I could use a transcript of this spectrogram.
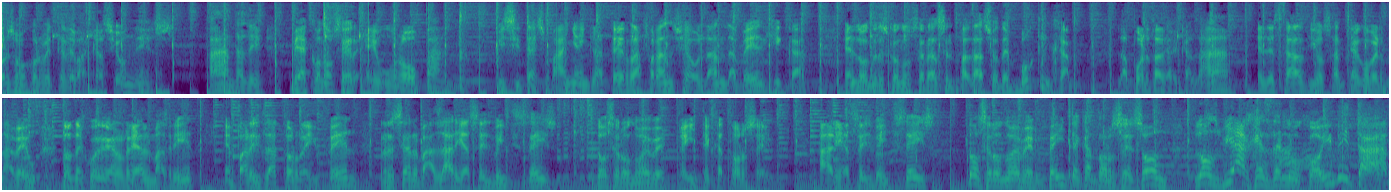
Por eso mejor vete de vacaciones. Ándale, ve a conocer Europa. Visita España, Inglaterra, Francia, Holanda, Bélgica. En Londres conocerás el Palacio de Buckingham, la Puerta de Alcalá, el Estadio Santiago Bernabéu, donde juega el Real Madrid. En París, la Torre Eiffel. Reserva al área 626-209-2014. Área 626-209-2014. Son los viajes de lujo. Invita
